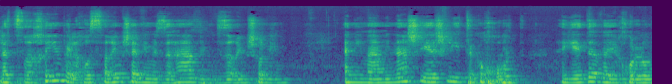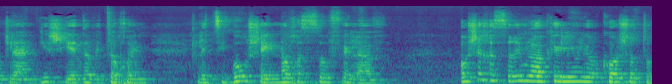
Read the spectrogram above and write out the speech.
לצרכים ולחוסרים שאני מזהה במגזרים שונים. מאמינה שיש לי את הכוחות, הידע והיכולות להנגיש ידע ותוכן לציבור שאינו חשוף אליו, או שחסרים לו הכלים לרכוש אותו.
